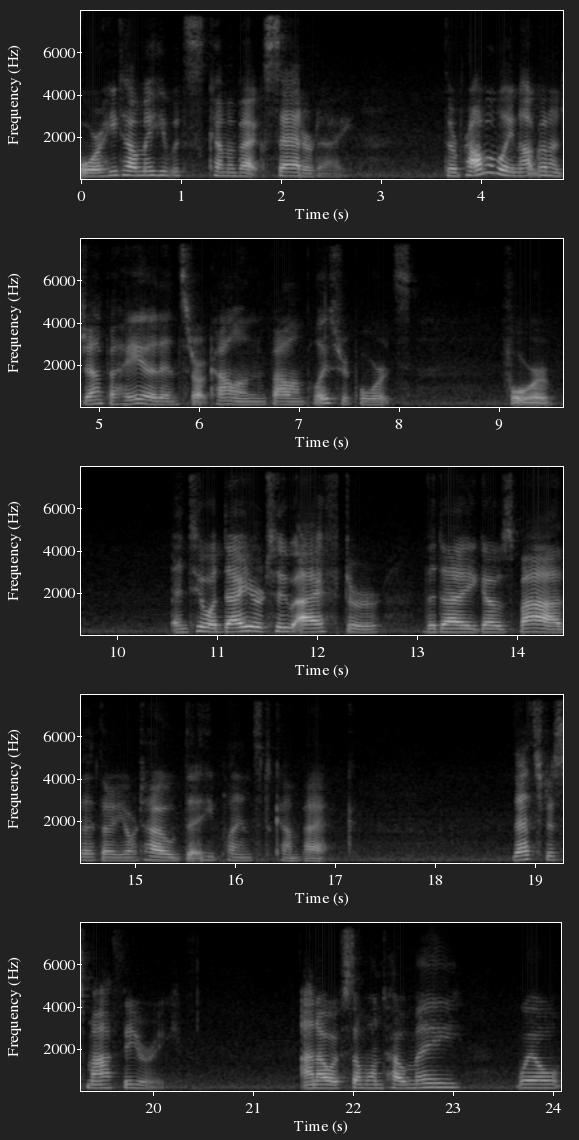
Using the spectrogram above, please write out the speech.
or he told me he was coming back Saturday. They're probably not going to jump ahead and start calling and filing police reports for until a day or two after the day goes by that they are told that he plans to come back. That's just my theory. I know if someone told me, well,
